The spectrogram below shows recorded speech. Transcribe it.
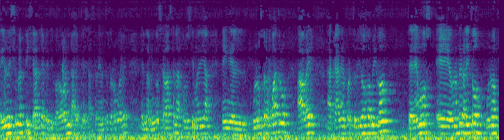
hay una edición especial de Criticólogo Live que se hace obviamente todos los jueves. El domingo se va a hacer a las 11 y media en el 104 AB, acá en el Puerto Rico Comic Con. Tenemos eh, unos regalitos, unos,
